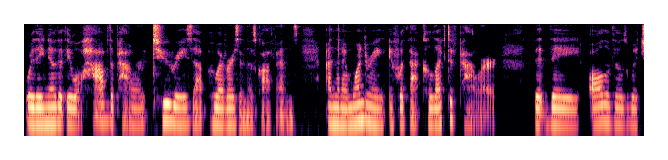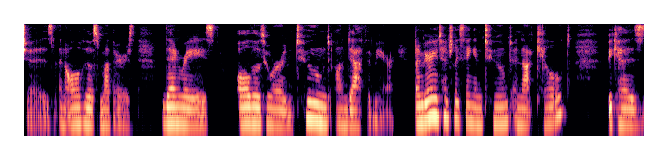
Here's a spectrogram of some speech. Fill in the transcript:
where they know that they will have the power to raise up whoever is in those coffins. And then I'm wondering if with that collective power, that they, all of those witches and all of those mothers, then raise all those who are entombed on Dathomir. And I'm very intentionally saying entombed and not killed because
